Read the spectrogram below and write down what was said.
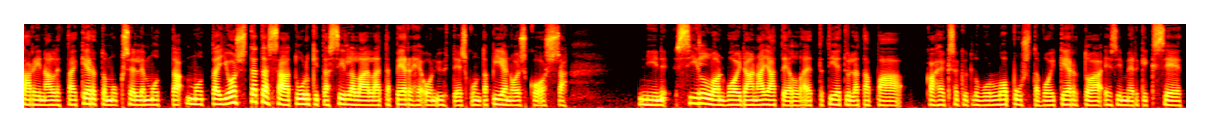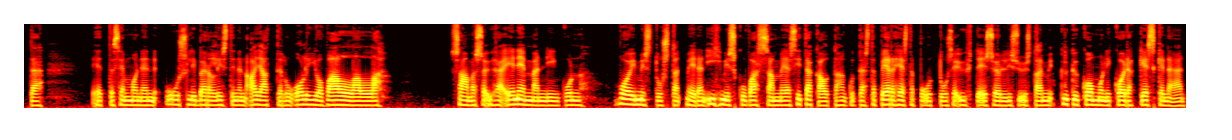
tarinalle tai kertomukselle, mutta, mutta jos tätä saa tulkita sillä lailla, että perhe on yhteiskunta pienoiskoossa, niin silloin voidaan ajatella, että tietyllä tapaa 80-luvun lopusta voi kertoa esimerkiksi se, että, että semmoinen uusliberalistinen ajattelu oli jo vallalla saamassa yhä enemmän niin kuin voimistusta meidän ihmiskuvassamme ja sitä kauttahan kun tästä perheestä puuttuu se yhteisöllisyys tai kyky kommunikoida keskenään,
